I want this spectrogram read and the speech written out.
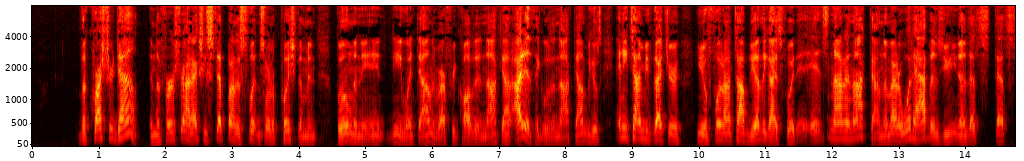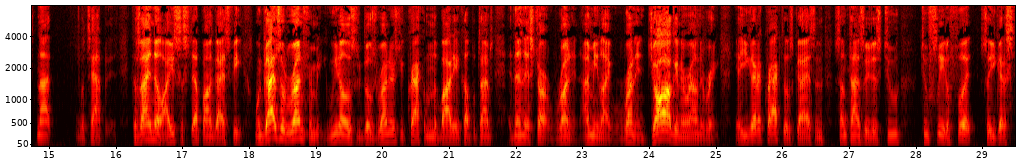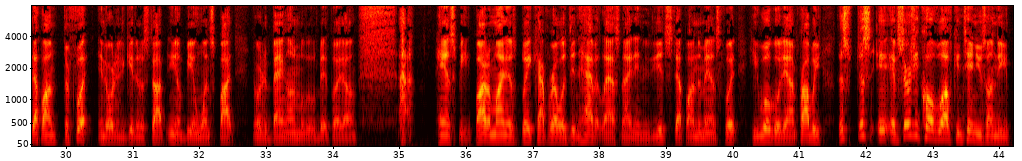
the crusher down in the first round. I actually stepped on his foot and sort of pushed him, and boom, and he, he went down. The referee called it a knockdown. I didn't think it was a knockdown because anytime you've got your you know foot on top of the other guy's foot, it's not a knockdown. No matter what happens, you you know that's that's not what's happening. Because I know I used to step on guys' feet when guys would run from me. We know those, those runners. You crack them in the body a couple times, and then they start running. I mean, like running, jogging around the ring. Yeah, you got to crack those guys, and sometimes they're just too too fleet of foot, so you got to step on their foot in order to get them to stop, you know, be in one spot in order to bang on them a little bit. But um, hand speed. Bottom line is Blake Caparello didn't have it last night, and he did step on the man's foot. He will go down. Probably this this if Sergey Kovalev continues on the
